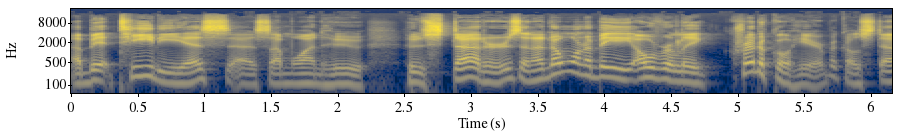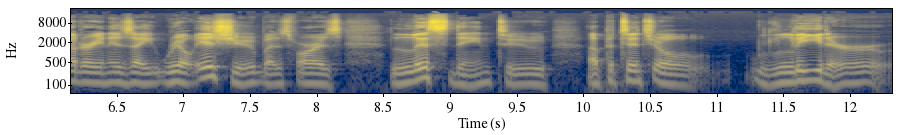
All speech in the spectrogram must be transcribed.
a bit tedious. Uh, someone who, who stutters. And I don't want to be overly critical here because stuttering is a real issue. But as far as listening to a potential leader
